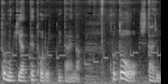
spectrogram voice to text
と向き合って取るみたいなことをしたり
